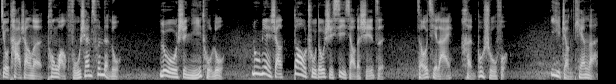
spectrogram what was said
就踏上了通往福山村的路。路是泥土路，路面上到处都是细小的石子，走起来很不舒服。一整天了，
